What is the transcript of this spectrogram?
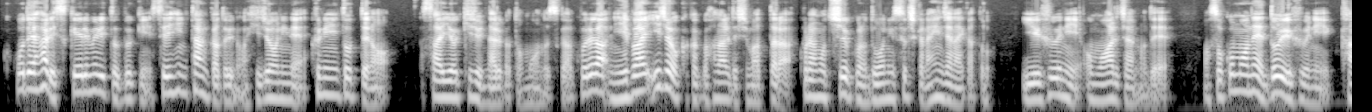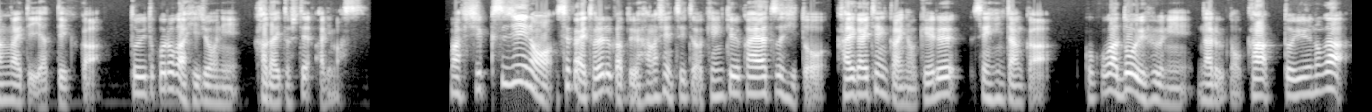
ここでやはりスケールメリット武器に製品単価というのが非常にね、国にとっての採用基準になるかと思うんですが、これが2倍以上価格離れてしまったら、これはもう中国の導入するしかないんじゃないかというふうに思われちゃうので、そこもね、どういうふうに考えてやっていくかというところが非常に課題としてあります。まあ、6G の世界取れるかという話については研究開発費と海外展開における製品単価、ここがどういうふうになるのかというのが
